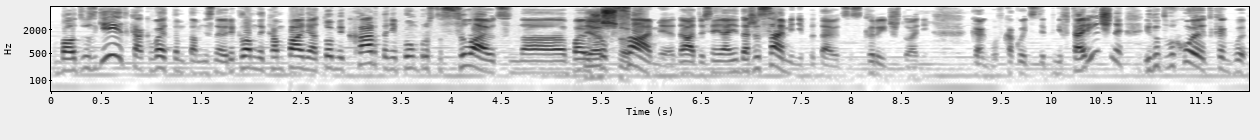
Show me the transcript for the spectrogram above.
Baldur's Gate, как в этом, там, не знаю, рекламной кампании Atomic Heart, они, по-моему, просто ссылаются на Bioshock сами, да, то есть они, они даже сами не пытаются скрыть, что они как бы в какой-то степени вторичны. И тут выходит как бы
